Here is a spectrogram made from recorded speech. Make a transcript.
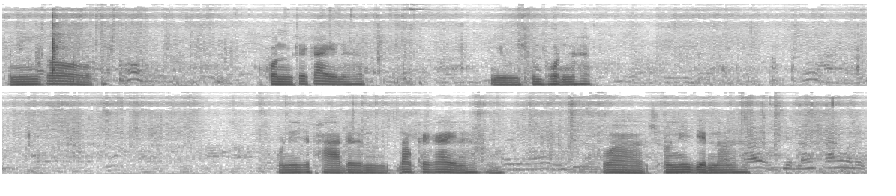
วันนี้ก็คนใกล้ๆนะครับ อยู่ชุมพลนะครับ วันนี้จะพาเดินรอบใกล้ๆนะครับผมเพราะว่าช่วงนี้เย็นแล้วนะครับเก็บหลังช้างมาเลย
